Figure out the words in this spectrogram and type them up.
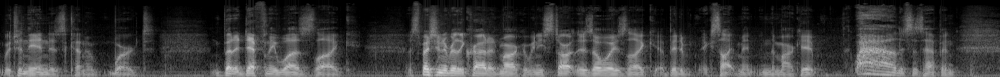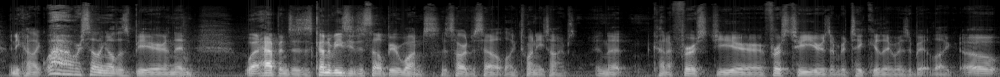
which in the end has kind of worked. But it definitely was like, especially in a really crowded market, when you start, there's always like a bit of excitement in the market. Wow, this has happened. And you're kind of like, wow, we're selling all this beer. And then what happens is it's kind of easy to sell beer once. It's hard to sell it like 20 times. In that kind of first year, first two years in particular, was a bit like, oh,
